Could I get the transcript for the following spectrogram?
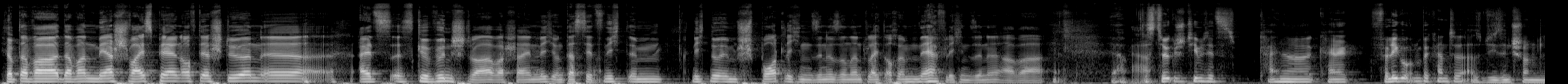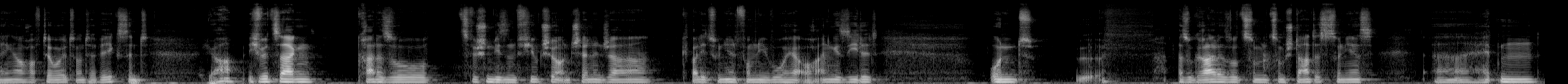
ich glaube, da, war, da waren mehr Schweißperlen auf der Stirn, äh, als es gewünscht war wahrscheinlich. Und das jetzt nicht, im, nicht nur im sportlichen Sinne, sondern vielleicht auch im nervlichen Sinne. Aber ja, ja. das türkische Team ist jetzt keine, keine völlige Unbekannte. Also die sind schon länger auch auf der Volte unterwegs, sind, ja, ich würde sagen, gerade so zwischen diesen Future und Challenger Qualiturnieren vom Niveau her auch angesiedelt. Und äh, also gerade so zum, zum Start des Turniers äh, hätten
